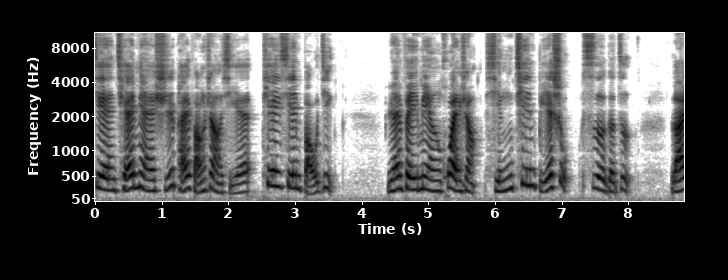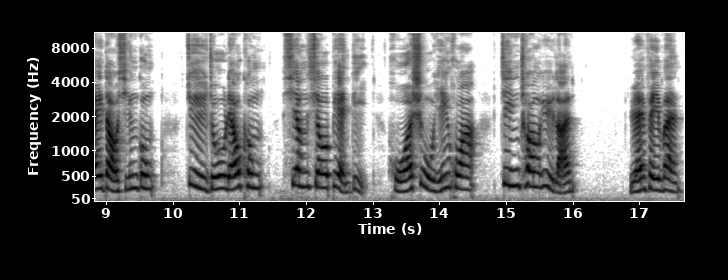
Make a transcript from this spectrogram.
见前面石牌坊上写“天仙宝镜”，元妃命换上“省亲别墅”四个字。来到行宫，巨烛辽空，香消遍地，火树银花，金窗玉栏。元妃问：“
